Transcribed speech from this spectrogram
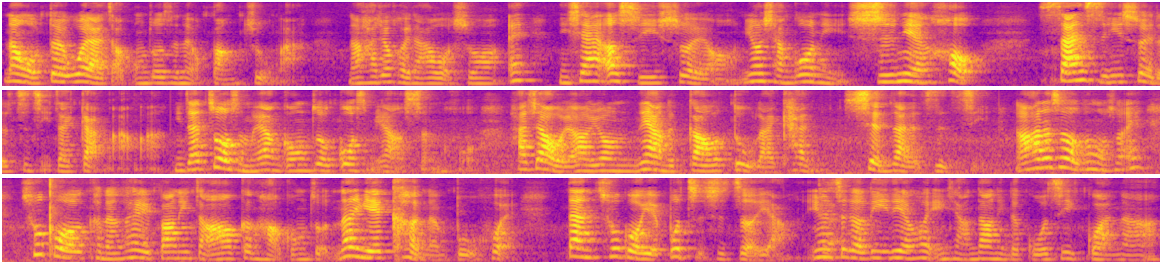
那我对未来找工作真的有帮助吗？然后他就回答我说：“哎，你现在二十一岁哦，你有想过你十年后三十一岁的自己在干嘛吗？你在做什么样工作，过什么样的生活？”他叫我要用那样的高度来看现在的自己。然后他那时候跟我说：“哎，出国可能可以帮你找到更好工作，那也可能不会。”但出国也不只是这样，因为这个历练会影响到你的国际观啊，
